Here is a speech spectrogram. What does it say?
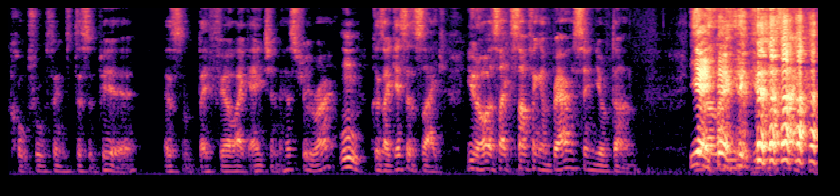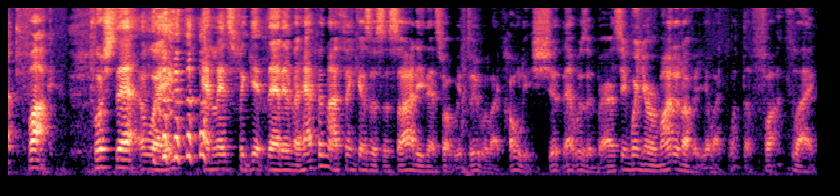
cultural things disappear, as they feel like ancient history, right? Mm. Because I guess it's like you know it's like something embarrassing you've done. Yeah, You know, like, yeah. you're just like fuck. Push that away and let's forget that ever happened. I think as a society, that's what we do. We're like, holy shit, that was embarrassing. When you're reminded of it, you're like, what the fuck? Like,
